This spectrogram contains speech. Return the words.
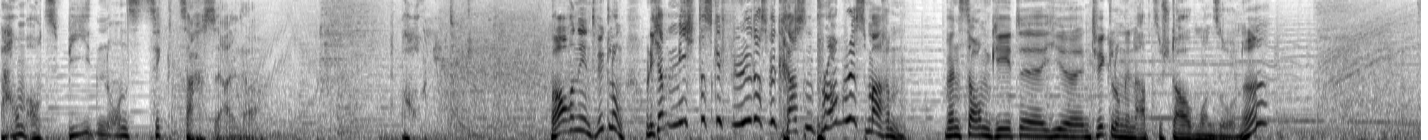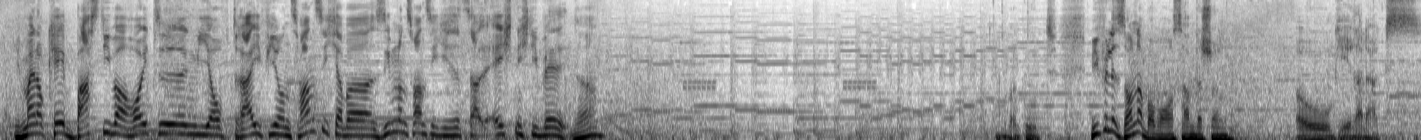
Warum outspeeden uns Zickzacks, Alter? Brauchen die Entwicklung. Und ich habe nicht das Gefühl, dass wir krassen Progress machen. Wenn es darum geht, äh, hier Entwicklungen abzustauben und so, ne? Ich meine, okay, Basti war heute irgendwie auf 3,24, aber 27 ist jetzt halt echt nicht die Welt, ne? Aber gut. Wie viele Sonderbonbons haben wir schon? Oh, Giradax.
